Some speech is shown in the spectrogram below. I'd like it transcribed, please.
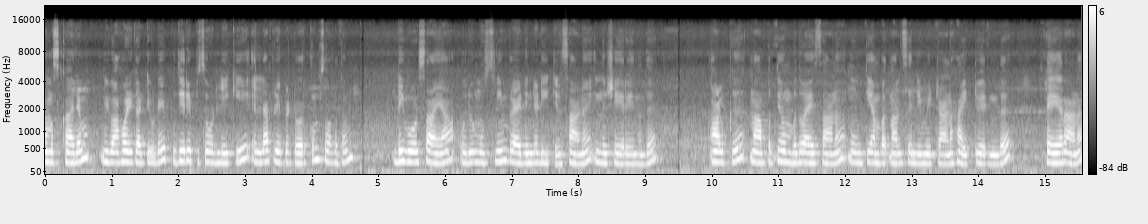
നമസ്കാരം. വിവാഹ വഴികാട്ടിയുടെ പുതിയൊരു എപ്പിസോഡിലേക്ക് എല്ലാ പ്രിയപ്പെട്ടവർക്കും സ്വാഗതം. ഡിവോഴ്സായ ഒരു മുസ്ലിം ബ്രൈഡിന്റെ ഡീറ്റെയിൽസ് ആണ് ഇന്ന് ഷെയർ ചെയ്യുന്നത്. ആൾക്ക് നാൽപ്പത്തി ഒമ്പത് വയസ്സാണ് നൂറ്റി അമ്പത്തിനാല് സെന്റിമീറ്ററാണ് ഹൈറ്റ് വരുന്നത്. ഫെയർ ആണ്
